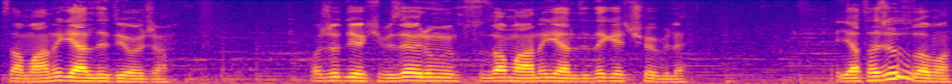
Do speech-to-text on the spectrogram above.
zamanı geldi diyor hoca. Hoca diyor ki bize ölüm uykusu zamanı geldi de geçiyor bile. E, yatacağız o zaman.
